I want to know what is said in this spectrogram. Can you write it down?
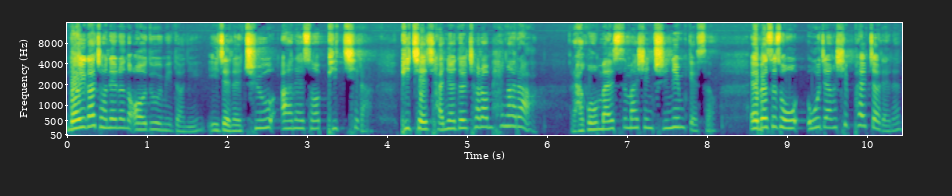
너희가 전에는 어두움이더니 이제는 주 안에서 빛이라 빛의 자녀들처럼 행하라 라고 말씀하신 주님께서 에베소서 5장 18절에는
